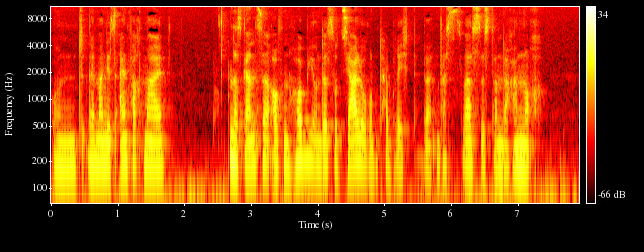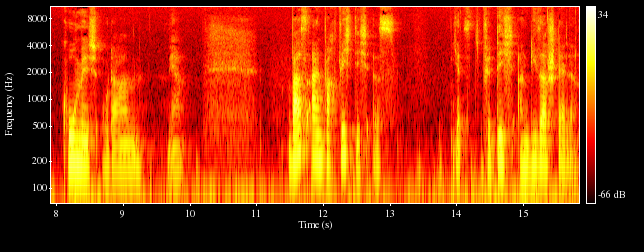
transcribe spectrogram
Und wenn man jetzt einfach mal das Ganze auf ein Hobby und das Soziale runterbricht, was, was ist dann daran noch komisch oder ja. Was einfach wichtig ist, jetzt für dich an dieser Stelle,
